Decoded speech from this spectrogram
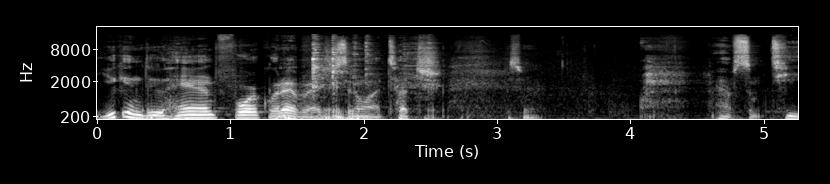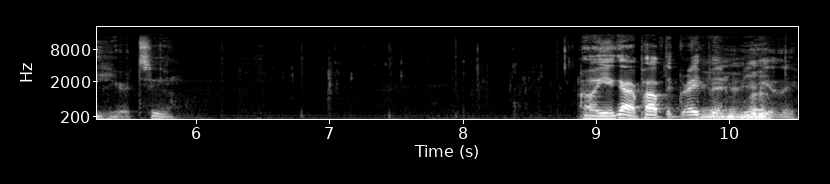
You can do hand, fork, whatever. I just don't want to touch. I have some tea here too. Oh, you gotta pop the grape in Mhm. immediately.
